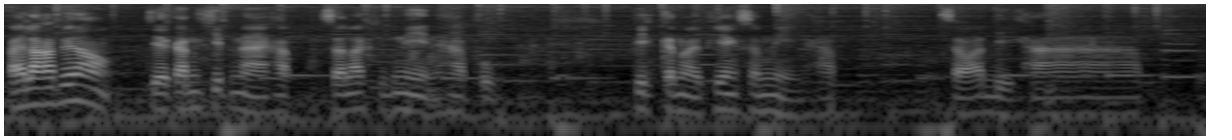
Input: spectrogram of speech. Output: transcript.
ไปแล้วครับพี่น้องเจอกันคลิปหน้าครับสำหรับคลิปนี้นะครับผมปิดกันไว้เพียงสำนีนะครับ สวัสดีครับ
